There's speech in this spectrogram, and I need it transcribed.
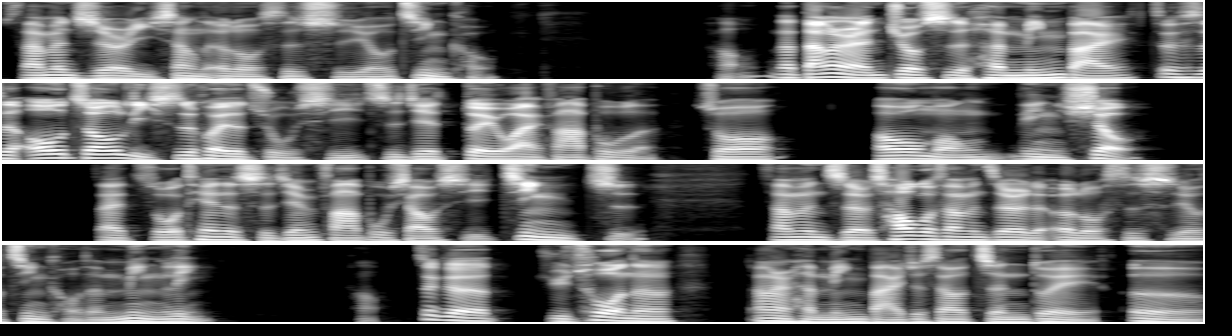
三分之二以上的俄罗斯石油进口。好，那当然就是很明白，这是欧洲理事会的主席直接对外发布了，说欧盟领袖在昨天的时间发布消息，禁止三分之二超过三分之二的俄罗斯石油进口的命令。好，这个举措呢，当然很明白，就是要针对俄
